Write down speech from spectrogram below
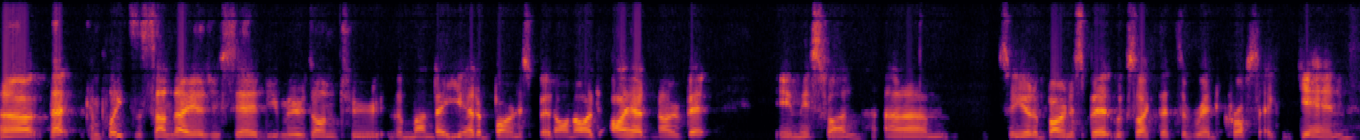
uh, that completes the Sunday, as you said. You moved on to the Monday. You had a bonus bet on. I'd, I had no bet in this one. Um, so you had a bonus bet. Looks like that's a red cross again.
